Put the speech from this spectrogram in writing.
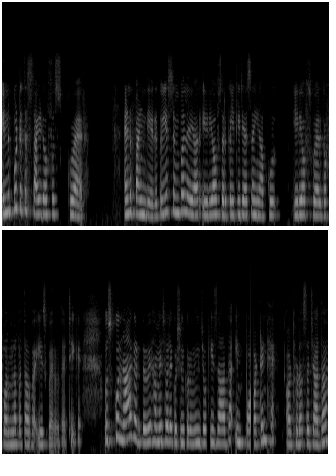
input the side of a square and find the area तो ये सिंपल है यार एरिया ऑफ़ सर्कल की जैसा ही आपको एरिया ऑफ़ स्क्वायर का फॉर्मूला पता होगा ए स्क्वायर होता है, ठीक है? उसको ना करते हुए हम इस वाले क्वेश्चन करूँगे, जो कि ज़्यादा इंपॉर्टेंट है और थोड़ा सा ज़्यादा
